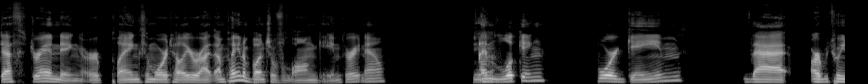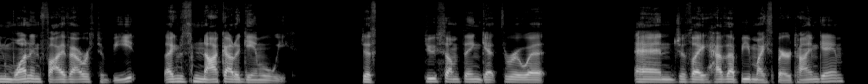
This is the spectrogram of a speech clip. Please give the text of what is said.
Death Stranding or playing some more Telluride. I'm playing a bunch of long games right now. Yeah. I'm looking for games that are between one and five hours to beat. I can just knock out a game a week. Just do something, get through it, and just like have that be my spare time game.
